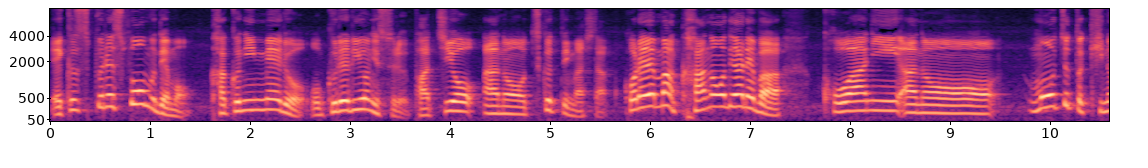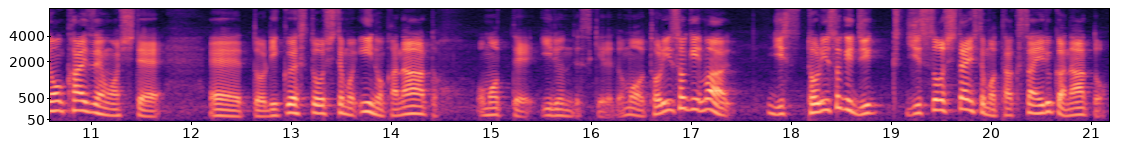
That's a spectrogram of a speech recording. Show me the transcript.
エクスプレスフォームでも確認メールを送れるようにするパッチをあの作ってみました。これまあ可能であればコアにあのもうちょっと機能改善をして、えー、っとリクエストをしてもいいのかなと思っているんですけれども取り急ぎまあ取り急ぎ実装したい人もたくさんいるかなと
